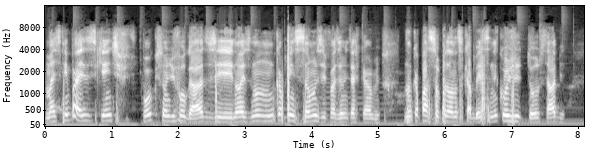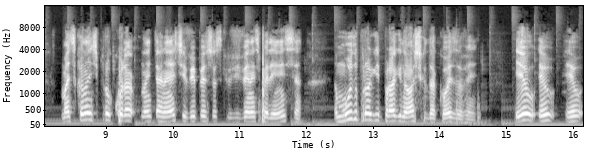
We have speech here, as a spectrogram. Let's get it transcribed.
Mas tem países que a gente poucos são divulgados e nós não, nunca pensamos em fazer um intercâmbio. Nunca passou pela nossa cabeça, nem cogitou, sabe? Mas quando a gente procura na internet e vê pessoas que vivem a experiência, muda o prog prognóstico da coisa, velho. Eu, eu, eu,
